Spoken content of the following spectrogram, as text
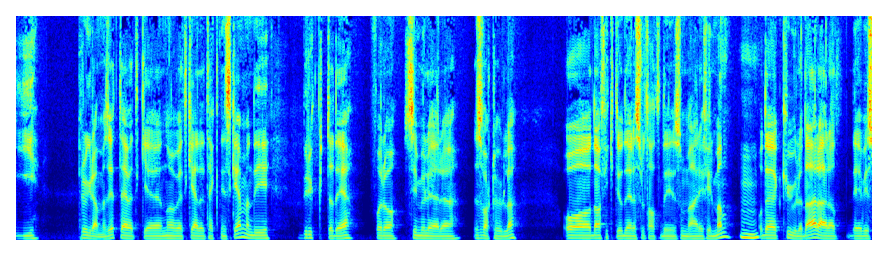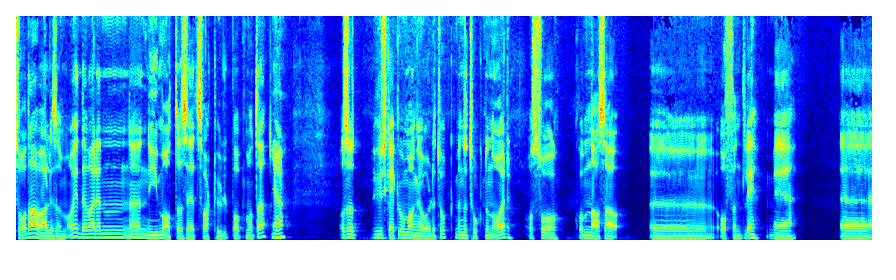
i programmet sitt. Jeg vet ikke, nå vet ikke jeg det tekniske, men de brukte det for å simulere det svarte hullet. Og da fikk de jo det resultatet de som er i filmen. Og det kule der er at det vi så da, var liksom Oi, det var en eh, ny måte å se et svart hull på. på en måte ja. og så husker jeg ikke hvor mange år det tok, men det tok noen år. Og så kom NASA øh, offentlig med øh,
